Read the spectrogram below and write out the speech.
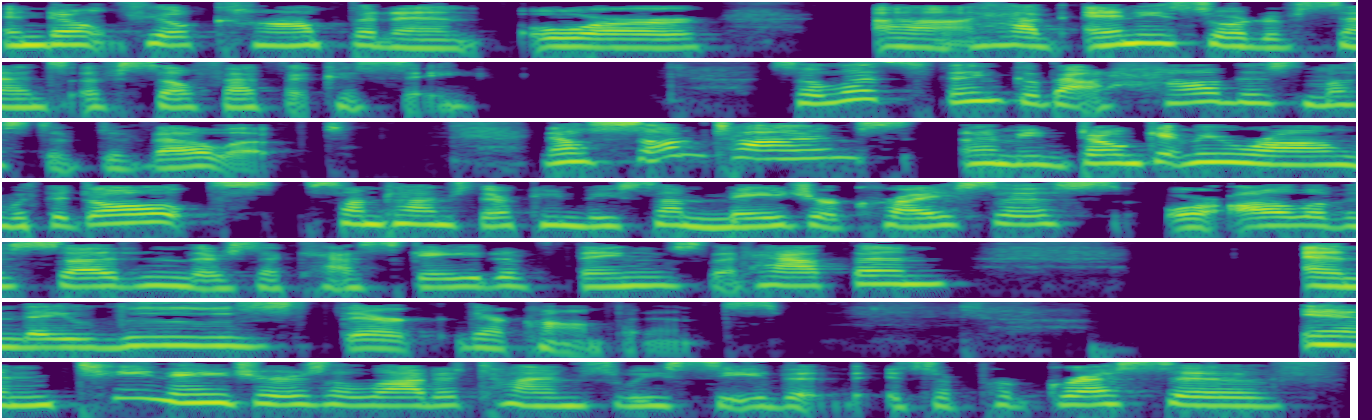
and don't feel competent or uh, have any sort of sense of self efficacy. So let's think about how this must have developed. Now, sometimes, I mean, don't get me wrong, with adults, sometimes there can be some major crisis, or all of a sudden there's a cascade of things that happen and they lose their, their confidence. In teenagers, a lot of times we see that it's a progressive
